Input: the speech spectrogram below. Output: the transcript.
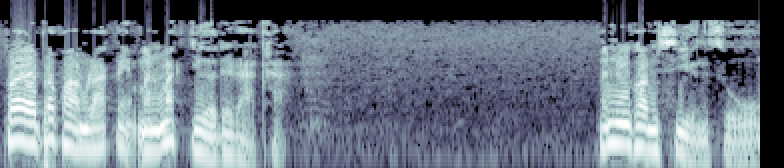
เพราะอะไรเพราะความรักเนี่ยมันมักเจือด้วยราคา มันมีความเสี่ยงสูง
